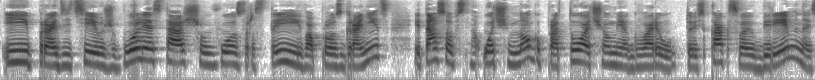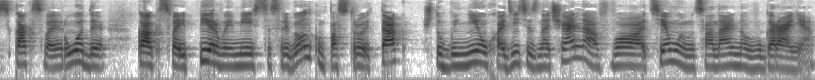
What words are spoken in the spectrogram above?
и про детей уже более старшего возраста, и вопрос границ. И там, собственно, очень много про то, о чем я говорю. То есть, как свою беременность, как свои роды, как свои первые месяцы с ребенком построить так, чтобы не уходить изначально в тему эмоционального выгорания.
